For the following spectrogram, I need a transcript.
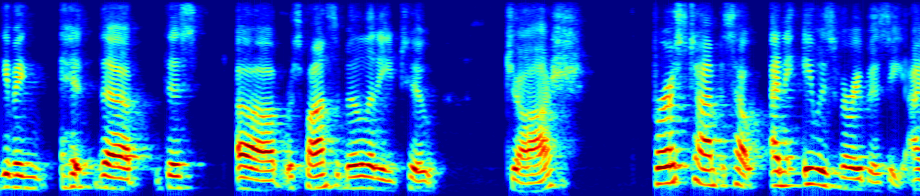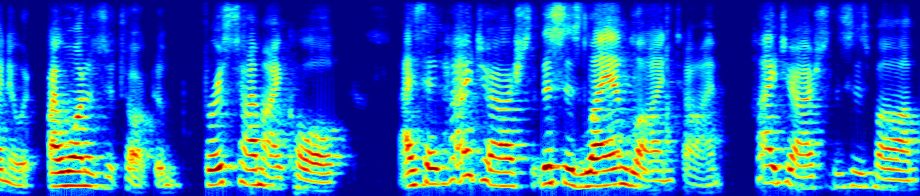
giving the this uh, responsibility to Josh, First time, so, and he was very busy. I knew it. I wanted to talk to him. First time I called, I said, Hi, Josh. This is landline time. Hi, Josh. This is mom.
